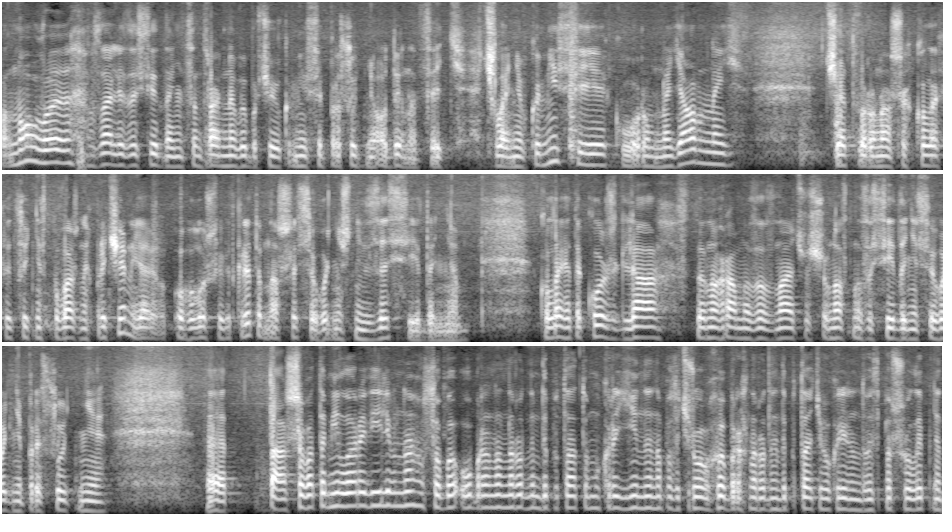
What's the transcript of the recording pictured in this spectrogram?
панове, в залі засідань Центральної виборчої комісії присутньо 11 членів комісії, кворум наявний. Четверо наших колег відсутні з поважних причин. Я оголошую відкритим наше сьогоднішнє засідання. Колеги, також для стенограми зазначу, що в нас на засіданні сьогодні присутні е, Таміла Равілівна, особа обрана народним депутатом України на позачергових виборах народних депутатів України 21 липня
